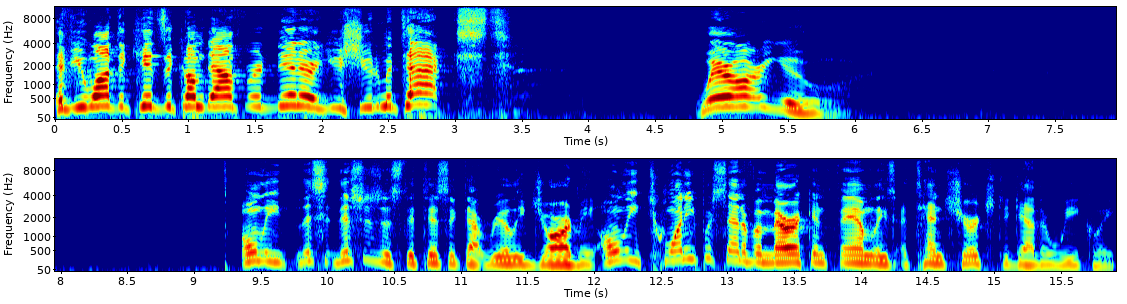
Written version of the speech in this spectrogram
If you want the kids to come down for dinner, you shoot them a text. Where are you? Only this, this is a statistic that really jarred me. Only 20% of American families attend church together weekly.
